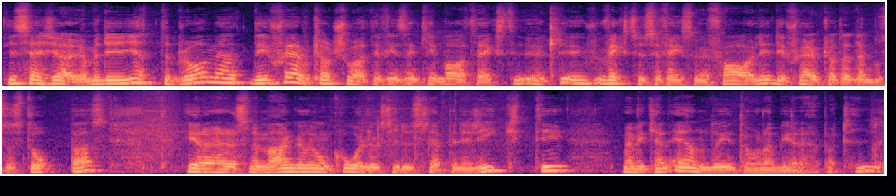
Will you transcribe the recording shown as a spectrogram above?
vi säger så här, ja men det är jättebra med att det är självklart så att det finns en klimatväxthuseffekt som är farlig. Det är självklart att den måste stoppas. Hela det här resonemanget om koldioxidutsläppen är riktig. Men vi kan ändå inte hålla med det här partiet.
